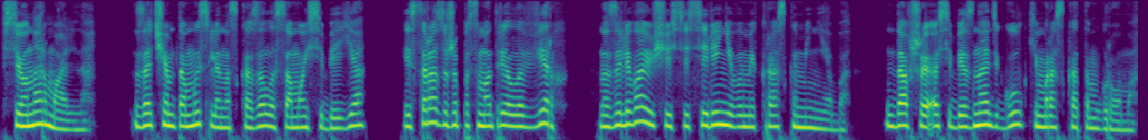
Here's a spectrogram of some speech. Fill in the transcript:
Все нормально. Зачем-то мысленно сказала самой себе я и сразу же посмотрела вверх на заливающееся сиреневыми красками небо, давшее о себе знать гулким раскатом грома.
